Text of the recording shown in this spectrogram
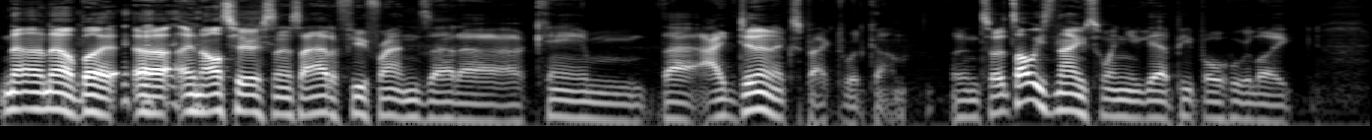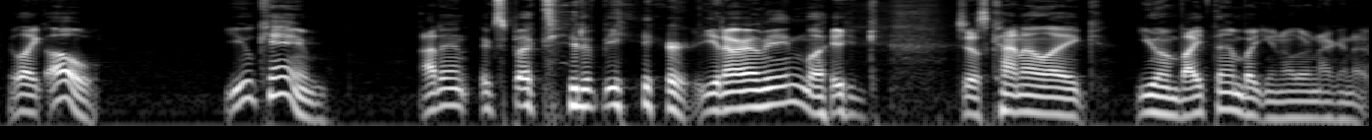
No, no, but uh, in all seriousness, I had a few friends that uh, came that I didn't expect would come, and so it's always nice when you get people who are like, you're like, oh, you came, I didn't expect you to be here. You know what I mean? Like, just kind of like you invite them, but you know they're not gonna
